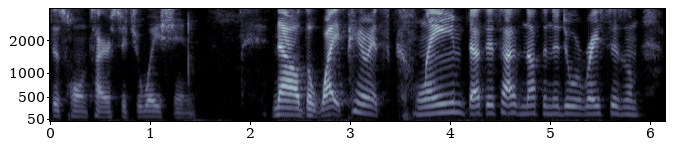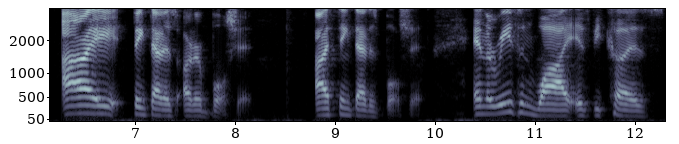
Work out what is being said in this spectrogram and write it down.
this whole entire situation. Now, the white parents claim that this has nothing to do with racism. I think that is utter bullshit. I think that is bullshit. And the reason why is because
